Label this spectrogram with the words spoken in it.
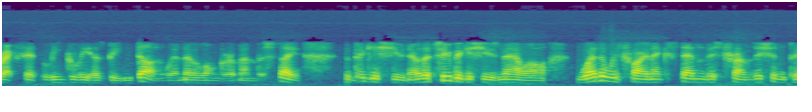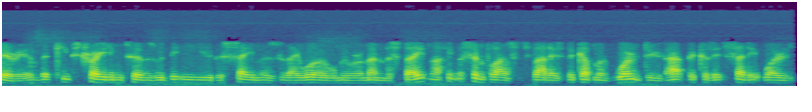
Brexit legally has been done. We're no longer a member state. The big issue now, the two big issues now are whether we try and extend this transition period that keeps trading terms with the EU the same as they were when we were a member state. And I think the simple answer to that is the government won't do that because it said it won't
